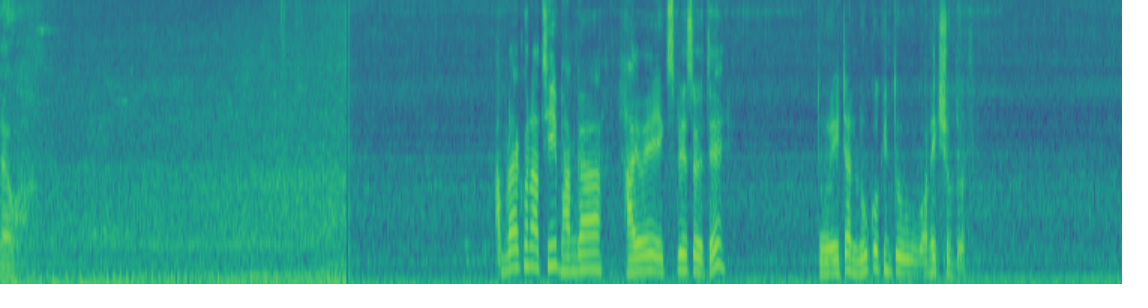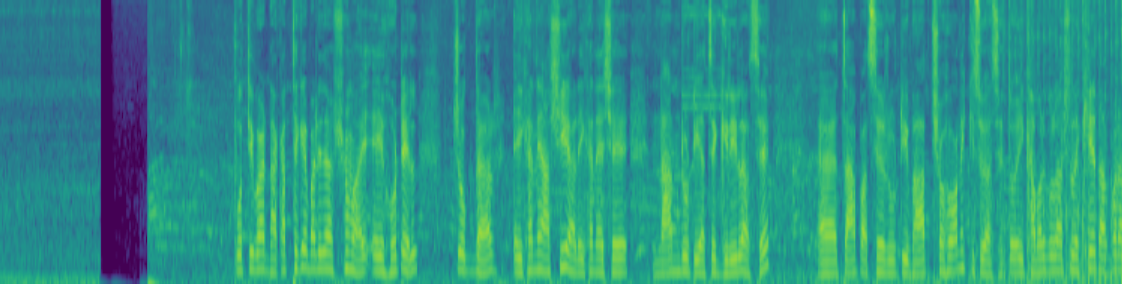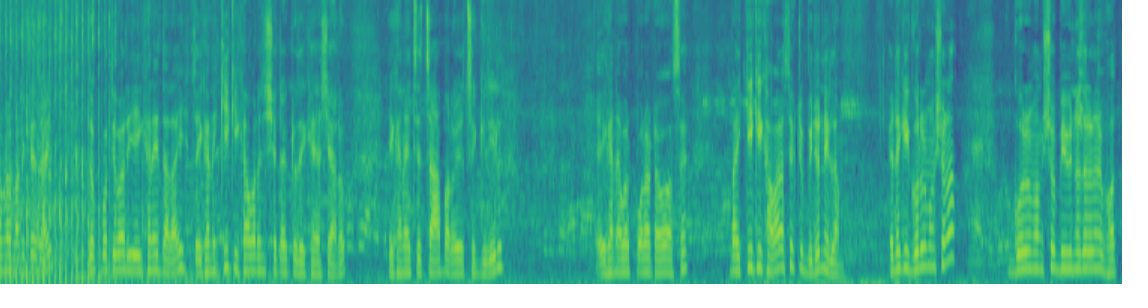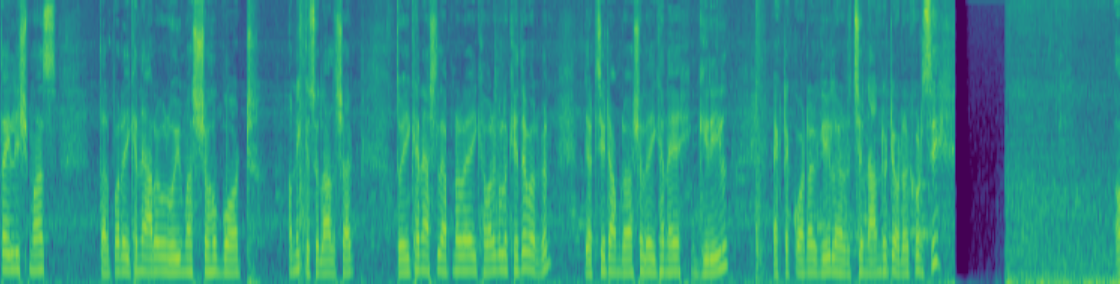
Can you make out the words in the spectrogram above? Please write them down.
দাও। আমরা এখন আছি ভাঙ্গা হাইওয়ে এক্সপ্রেসওয়েতে। তো এটার লুকও কিন্তু অনেক সুন্দর। প্রতিবার ঢাকার থেকে বাড়ি যাওয়ার সময় এই হোটেল চোকদার এইখানে আসি আর এখানে এসে নান রুটি আছে, গ্রিল আছে। চাপ আছে রুটি ভাত সহ অনেক কিছু আছে। তো এই খাবারগুলো আসলে খেয়ে তারপরে আমরা বাড়িতে যাই। তো প্রতিবারই এইখানেই দাঁড়াই। তো এখানে কি কি খাবার আছে সেটা একটু দেখে আসি আরও এখানে হচ্ছে চাপ আর হচ্ছে গ্রিল। এখানে আবার পরাটাও আছে। ভাই কি কি খাবার আছে একটু ভিডিও নিলাম। এটা কি গরুর মাংস না? হ্যাঁ গরুর মাংস। বিভিন্ন ধরনের ভর্তা ইলিশ মাছ তারপরে এখানে আরও রুই মাছ সহ বট অনেক কিছু লাল শাক। তো এইখানে আসলে আপনারা এই খাবারগুলো খেতে পারবেন। দ্যাটস ইট আমরা আসলে এখানে গ্রিল একটা কোয়ার্টার গ্রিল আর হচ্ছে নান রুটি অর্ডার করছি।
